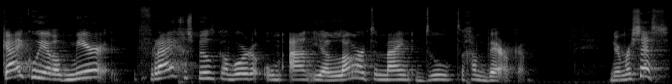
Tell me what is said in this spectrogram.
Kijk hoe je wat meer vrijgespeeld kan worden om aan je langetermijn doel te gaan werken. Nummer 6.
